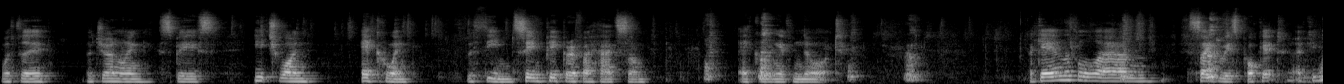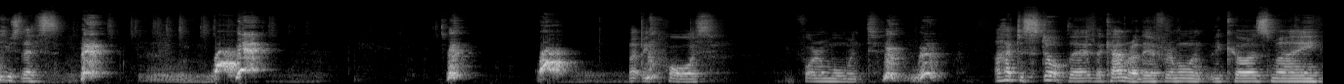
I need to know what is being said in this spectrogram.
with the, the journaling space, each one echoing the theme. Same paper if I had some, echoing if not. Again, little um, sideways pocket. I can use this. Let me pause for a moment. I had to stop the, the camera there for a moment because my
